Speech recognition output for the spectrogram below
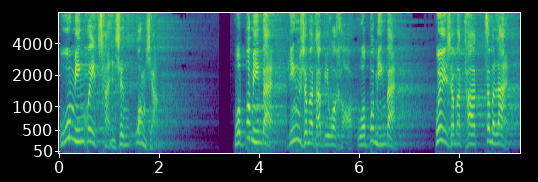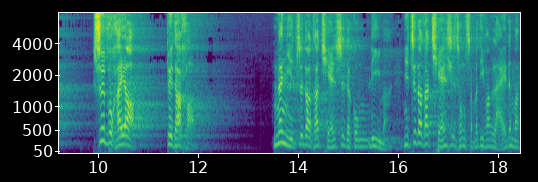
无明会产生妄想。我不明白，凭什么他比我好？我不明白，为什么他这么烂？师傅还要。对他好，那你知道他前世的功力吗？你知道他前世从什么地方来的吗？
